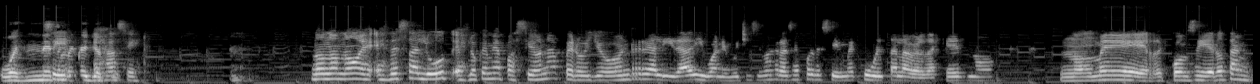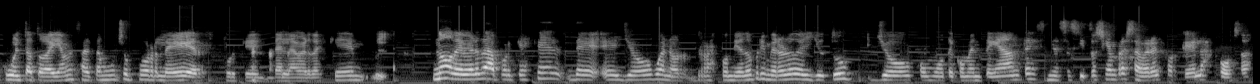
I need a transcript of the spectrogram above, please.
¿O es netamente sí, no, no, no, es, de salud, es lo que me apasiona, pero yo en realidad, y bueno, y muchísimas gracias por decirme culta, la verdad es que no, no me considero tan culta, todavía me falta mucho por leer, porque la verdad es que, no, de verdad, porque es que de, eh, yo, bueno, respondiendo primero lo del YouTube, yo, como te comenté antes, necesito siempre saber el porqué de las cosas.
